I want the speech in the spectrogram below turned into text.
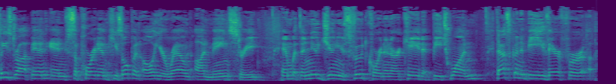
please drop in and support him. He's open all year round on Main Street, and with the new Junior's Food Court and Arcade at Beach One, that's going to be there for uh,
